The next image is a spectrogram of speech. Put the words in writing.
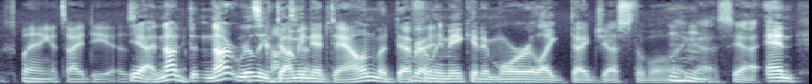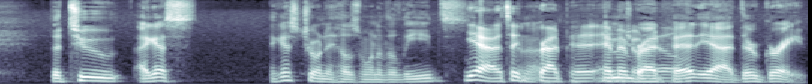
explaining its ideas. Yeah, not like, not really dumbing it down, but definitely Right. making it more like digestible. Mhm. I guess. Yeah, and the two, I guess, I guess Jonah Hill's one of the leads. Yeah, it's like Uh, Brad Pitt Him and and Jonah Brad Hill. Pitt. Yeah, they're great.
